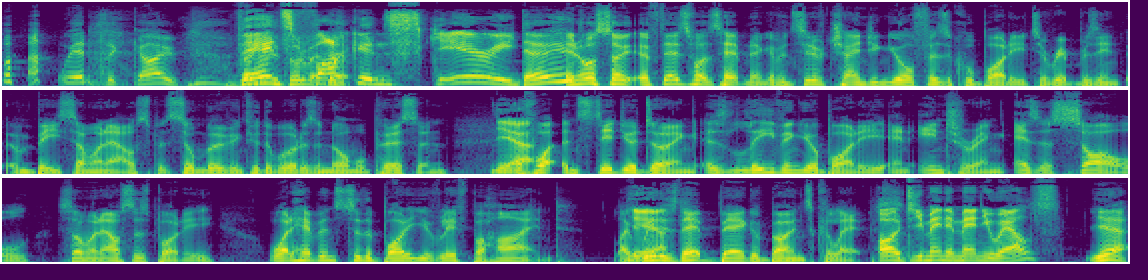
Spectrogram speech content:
Where does it go? I hadn't even That's about that. fucking scary, dude. And also, if that's what's happening, if instead of changing your physical body to represent and be someone else, but still moving through the world as a normal person, Yeah. if what instead you're doing is leaving your body and entering as a soul someone else's body, what happens to the body you've left behind? Like, where does that bag of bones collapse? Oh, do you mean Emmanuelle's? yeah.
